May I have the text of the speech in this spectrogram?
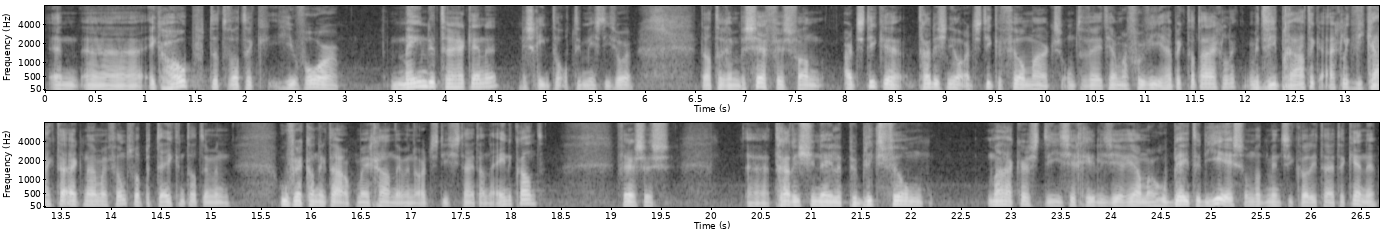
En uh, ik hoop dat wat ik hiervoor meende te herkennen, misschien te optimistisch hoor, dat er een besef is van artistieke, traditioneel artistieke filmmakers om te weten, ja, maar voor wie heb ik dat eigenlijk? Met wie praat ik eigenlijk? Wie kijkt daar eigenlijk naar mijn films? Wat betekent dat? In mijn, hoe ver kan ik daar ook mee gaan in mijn artisticiteit aan de ene kant? Versus uh, traditionele publieksfilmmakers die zich realiseren, ja, maar hoe beter die is, omdat mensen die kwaliteit herkennen,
